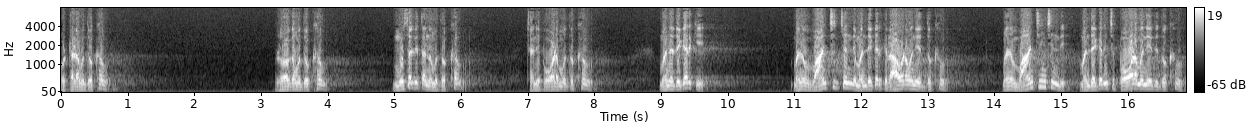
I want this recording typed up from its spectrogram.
పుట్టడము దుఃఖం రోగము దుఃఖం ముసలితనము దుఃఖం చనిపోవడము దుఃఖం మన దగ్గరికి మనం వాంఛించింది మన దగ్గరికి రావడం అనేది దుఃఖం. మనం వాంఛించింది మన దగ్గర నుంచి పోవడం అనేది దుఃఖం.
